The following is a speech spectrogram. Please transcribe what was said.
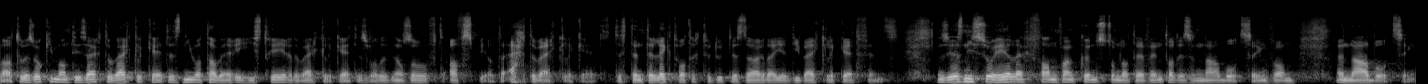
Plato is ook iemand die zegt de werkelijkheid is niet wat wij registreren, de werkelijkheid is wat in ons hoofd afspeelt, de echte werkelijkheid. Het is het intellect wat er te doet, is daar dat je die werkelijkheid vindt. Dus hij is niet zo heel erg fan van kunst, omdat hij vindt dat is een nabootsing van een nabootsing.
